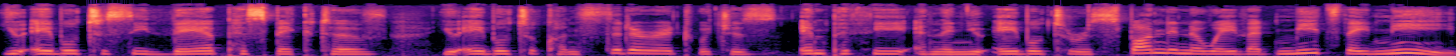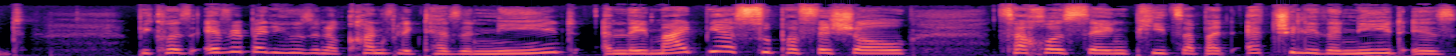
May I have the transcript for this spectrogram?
you're able to see their perspective, you're able to consider it, which is empathy, and then you're able to respond in a way that meets their need because everybody who's in a conflict has a need and they might be a superficial Tshego saying pizza, but actually the need is,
